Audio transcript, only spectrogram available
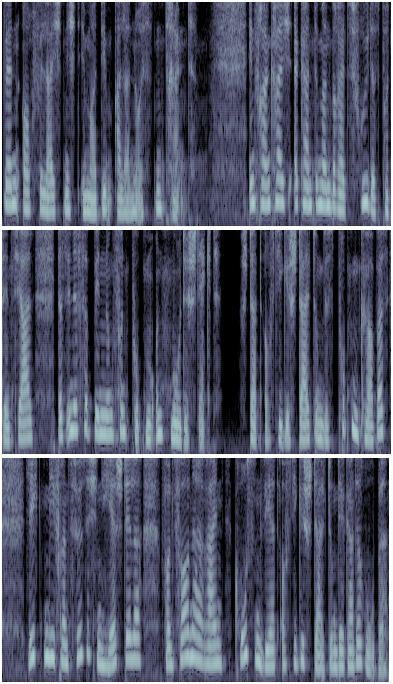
wenn auch vielleicht nicht immer dem allerneuesten Trend. In Frankreich erkannte man bereits früh das Potenzial, das in der Verbindung von Puppen und Mode steckt. Statt auf die Gestaltung des Puppenkörpers legten die französischen Hersteller von vornherein großen Wert auf die Gestaltung der Garderobe.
